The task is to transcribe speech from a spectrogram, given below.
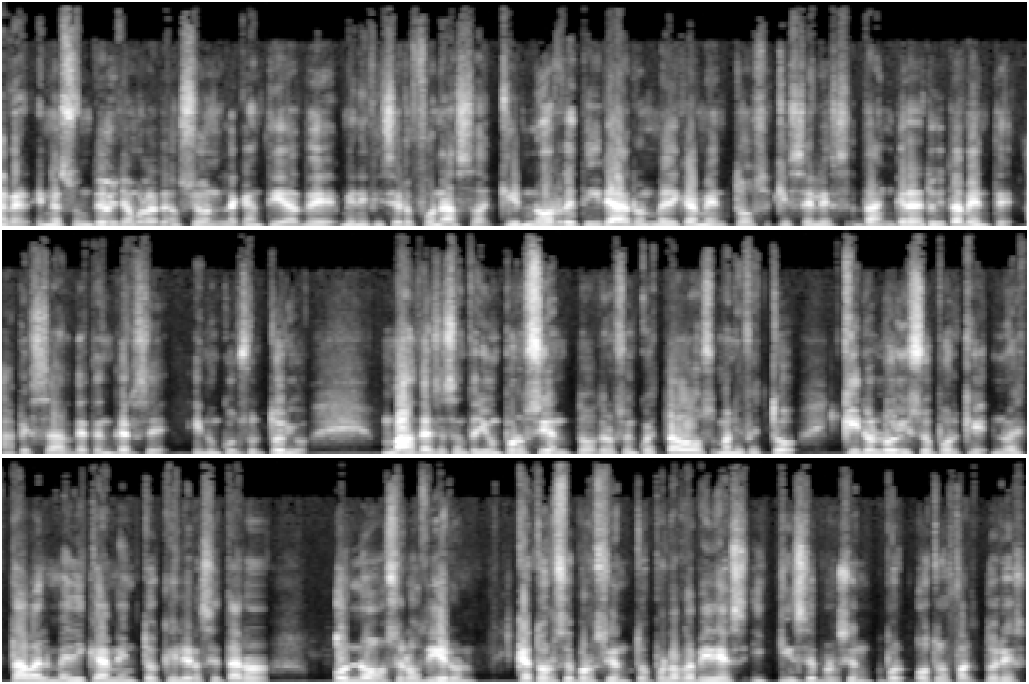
A ver, en el sondeo llamó la atención la cantidad de beneficiarios FONASA que no retiraron medicamentos que se les dan gratuitamente, a pesar de atenderse en un consultorio. Más del 61% de los encuestados manifestó que no lo hizo porque no estaba el medicamento que le recetaron o no se los dieron. 14% por la rapidez y 15% por otros factores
